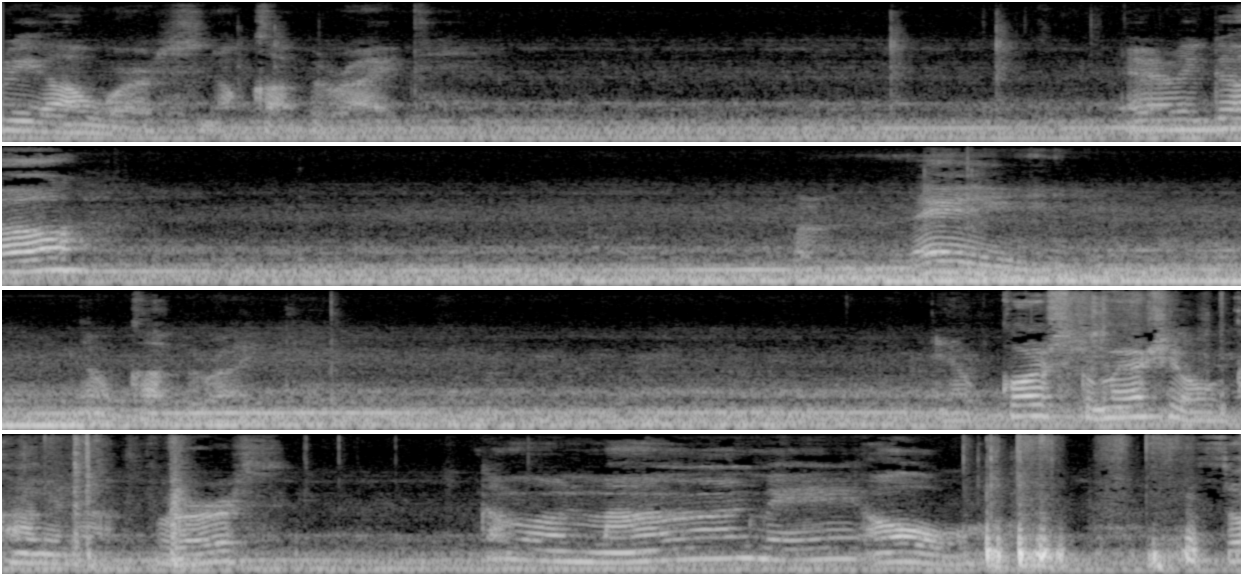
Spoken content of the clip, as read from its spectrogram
Three hours, no copyright. There we go. Play. No copyright. And of course, commercial coming up first. Come on, man, man. Oh. So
